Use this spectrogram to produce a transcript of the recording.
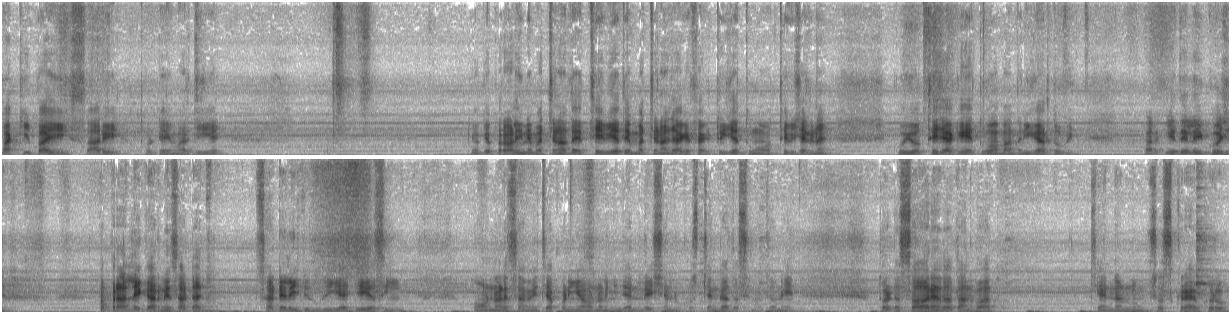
ਬਾਕੀ ਭਾਈ ਸਾਰੇ ਤੁਹਾਡੇ ਮਰਜ਼ੀ ਹੈ। ਕਿਉਂਕਿ ਪਰਾਲੀ ਨੇ ਮੱਚਣਾ ਤਾਂ ਇੱਥੇ ਵੀ ਹੈ ਤੇ ਮੱਚਣਾ ਜਾ ਕੇ ਫੈਕਟਰੀ ਜਾਂ ਧੂੰਆਂ ਉੱਥੇ ਵੀ ਛੱਡਣਾ ਕੋਈ ਉੱਥੇ ਜਾ ਕੇ ਇਹ ਧੂੰਆਂ ਬੰਦ ਨਹੀਂ ਕਰ ਦੂਗੀ ਪਰ ਇਹਦੇ ਲਈ ਕੁਝ ਉਪਰਾਲੇ ਕਰਨੇ ਸਾਡਾ, ਸਾਡੇ ਲਈ ਜ਼ਰੂਰੀ ਹੈ। ਜੇ ਅਸੀਂ ਆਉਣ ਵਾਲੇ ਸਮੇਂ 'ਚ ਆਪਣੀਆਂ ਆਉਣ ਵਾਲੀਆਂ ਜਨਰੇਸ਼ਨ ਨੂੰ ਕੁਝ ਚੰਗਾ ਦੱਸਣਾ ਚਾਹੁੰਦੇ ਹਾਂ, ਤੁਹਾਡਾ ਸਾਰਿਆਂ ਦਾ ਧੰਨਵਾਦ। ਚੈਨਲ ਨੂੰ ਸਬਸਕ੍ਰਾਈਬ ਕਰੋ।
